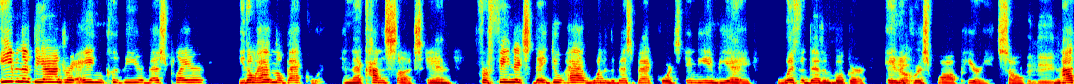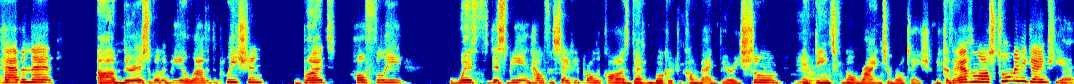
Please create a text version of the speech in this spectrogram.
even if DeAndre Ayton could be your best player, you don't have no backcourt, and that kind of sucks. And for Phoenix, they do have one of the best backcourts in the NBA with a Devin Booker and yep. a Chris Paul. Period. So Indeed. not having that, um, there is going to be a lot of depletion, but hopefully. With this being health and safety protocols, Devin Booker can come back very soon yeah. and things can go right into rotation because they haven't lost too many games yet.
